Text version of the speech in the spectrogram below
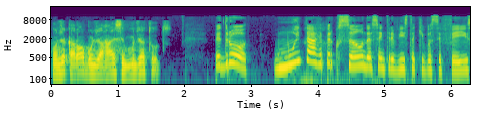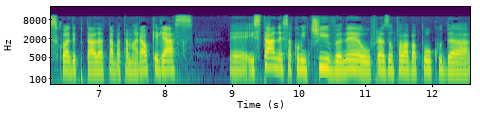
bom dia Carol, bom dia, Raíssa, bom dia a todos. Pedro, muita repercussão dessa entrevista que você fez com a deputada Tabata Amaral, que, aliás, é, está nessa comitiva, né? O Frazão falava há pouco da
